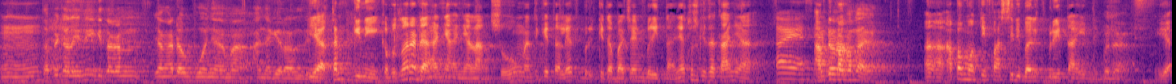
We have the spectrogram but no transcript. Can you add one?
Hmm. Tapi kali ini kita kan yang ada hubungannya sama Anya Geraldine. Ya kan gini, kebetulan ada Anya-Anya langsung. Nanti kita lihat kita bacain beritanya terus kita tanya. Oh iya sih. Bener apa enggak ya? Eh, apa motivasi di balik berita ini? Benar. Ya,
